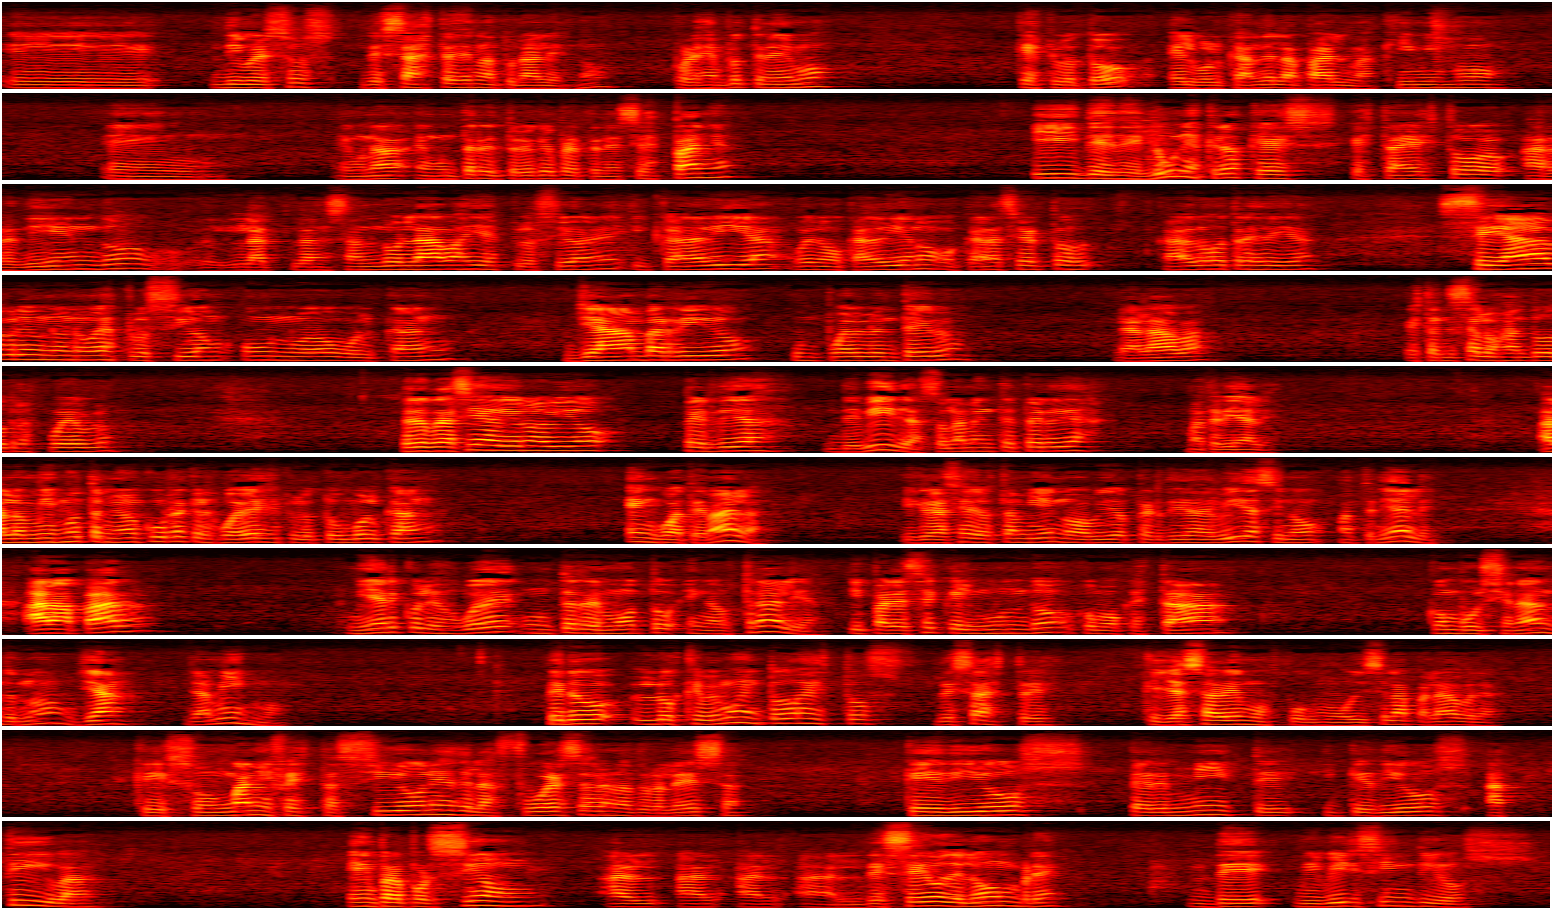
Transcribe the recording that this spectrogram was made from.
eh, diversos desastres naturales, ¿no? Por ejemplo, tenemos que explotó el volcán de La Palma, aquí mismo en, en, un territorio que pertenece a España. Y desde el lunes creo que, es, que está esto ardiendo, lanzando lavas y explosiones, y cada día, bueno, cada día no, o cada cierto, cada dos o tres días, se abre una nueva explosión, un nuevo volcán. Ya han barrido un pueblo entero, la lava, están desalojando otros pueblos. Pero gracias a Dios no ha habido pérdidas de vida, solamente pérdidas materiales. A lo mismo también ocurre que el jueves explotó un volcán en Guatemala. Y gracias a Dios también no ha habido pérdidas de vida, sino materiales. A la par, miércoles o jueves, un terremoto en Australia. Y parece que el mundo como que está convulsionando, ¿no? Ya, ya mismo. Pero lo que vemos en todos estos desastres, que ya sabemos, como dice la palabra, que son manifestaciones de las fuerzas de la naturaleza que Dios permite y que Dios activa en proporción al, al, deseo del hombre de vivir sin Dios,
